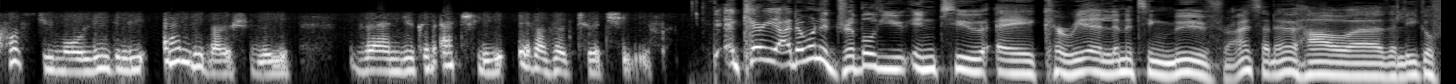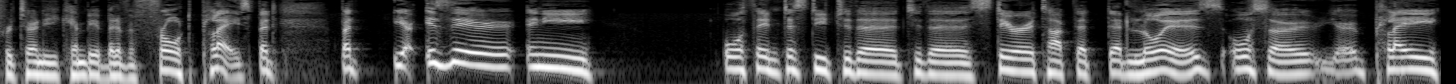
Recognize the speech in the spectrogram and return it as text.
cost you more legally and emotionally than you can actually ever hope to achieve. Uh, Ceri, I don't want to dribble you into a career limiting move, right? I know how uh, the legal fraternity can be a bit of a fraught place, but but yeah, is there any authenticity to the to the stereotype that that lawyers also you know, play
